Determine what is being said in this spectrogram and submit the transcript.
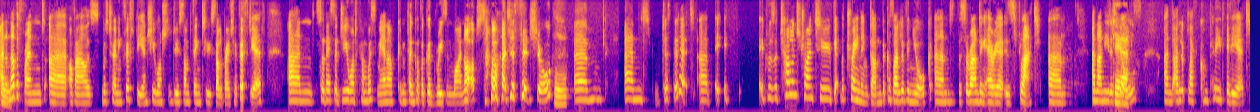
And mm. another friend uh, of ours was turning 50, and she wanted to do something to celebrate her 50th. And so they said, "Do you want to come with me?" And I couldn't think of a good reason why not, so I just said sure, mm. um, and just did it. Uh, it, it it was a challenge trying to get the training done because I live in York and the surrounding area is flat, um, and I needed yeah. hills and I looked like a complete idiot.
